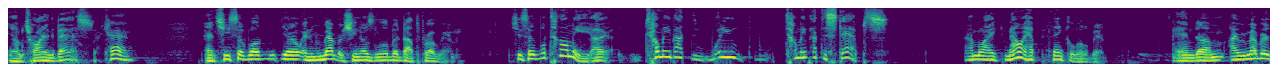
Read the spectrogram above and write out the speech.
I'm trying the best I can. And she said, well, you know, and remember, she knows a little bit about the program. She said, well, tell me, uh, tell me about, what do you, tell me about the steps. I'm like, now I have to think a little bit. And um, I remember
